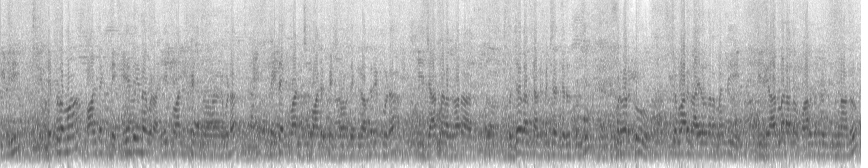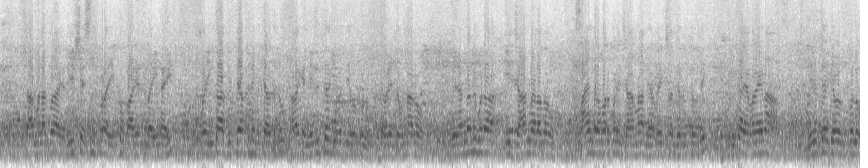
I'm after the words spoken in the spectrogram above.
degree diploma polytechnic ఏదైనా కూడా ఏ క్వాలిఫికేషన్ ఉన్నా కూడా బీటెక్ వాణిజ్య క్వాలిఫికేషన్ ఉన్న దగ్గర అందరికీ కూడా ఈ జాబ్ ద్వారా ఉద్యోగాలు కల్పించడం జరుగుతుంది. ఇప్పటి వరకు సుమారుగా ఐదు వందల మంది ఈ జాబ్ పాల్గొంటున్నారు. జాబ్ కూడా రిజిస్ట్రేషన్ కూడా ఎక్కువ బాధ్యతలు అయినాయి. సో ఇంకా విద్యార్థిని విద్యార్థులు అలాగే నిరుద్యోగ యువతి యువకులు ఎవరైతే ఉన్నారో వీరందరూ కూడా ఈ జాబ్ సాయంత్రం వరకు కూడా ఈ నిర్వహించడం జరుగుతుంది. ఇంకా ఎవరైనా నిరుద్యోగ యువకులు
